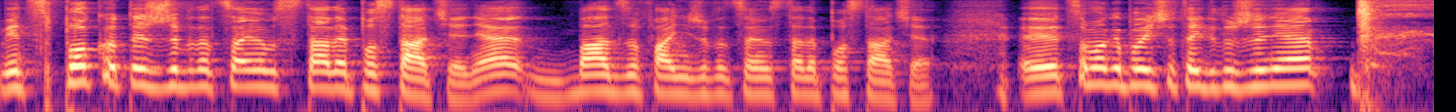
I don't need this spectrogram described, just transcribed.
Więc spoko też, że wracają stare postacie, nie? Bardzo fajnie, że wracają stare postacie. Yy, co mogę powiedzieć o tej drużynie?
